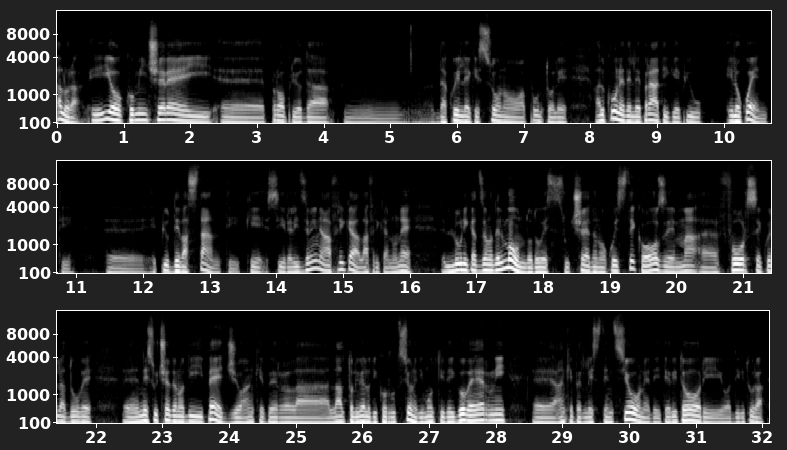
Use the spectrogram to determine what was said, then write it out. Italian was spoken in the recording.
Allora, io comincerei eh, proprio da, mh, mm, da, quelle che sono appunto le, alcune delle pratiche più eloquenti eh, e più devastanti che si realizzano in Africa. L'Africa non è l'unica zona del mondo dove succedono queste cose, ma eh, forse quella dove eh, ne succedono di peggio anche per la, l'alto livello di corruzione di molti dei governi eh, anche per l'estensione dei territori o addirittura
